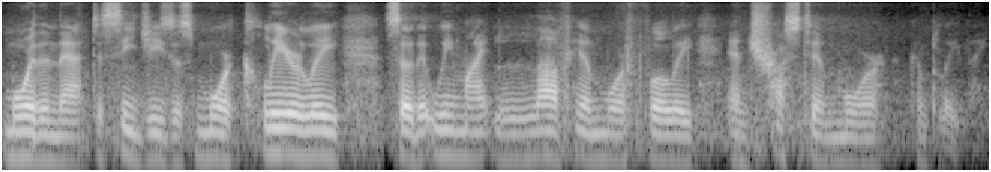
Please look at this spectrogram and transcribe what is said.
more than that to see Jesus more clearly so that we might love him more fully and trust him more completely.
